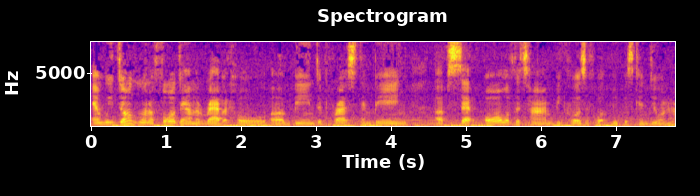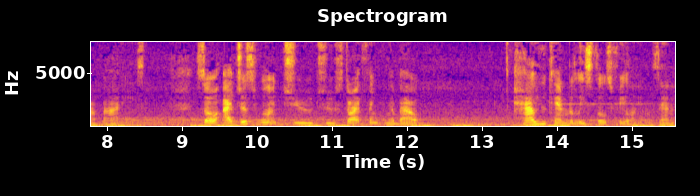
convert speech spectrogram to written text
And we don't want to fall down the rabbit hole of being depressed and being upset all of the time because of what lupus can do in our bodies. So I just want you to start thinking about how you can release those feelings and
